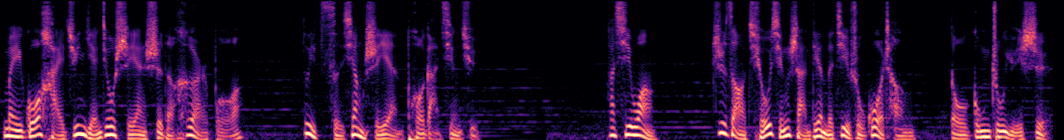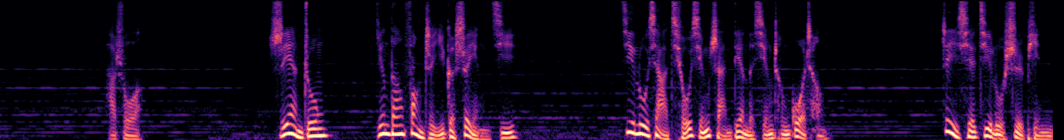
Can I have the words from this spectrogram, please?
美国海军研究实验室的赫尔伯对此项实验颇感兴趣。他希望制造球形闪电的技术过程都公诸于世。他说：“实验中应当放置一个摄影机，记录下球形闪电的形成过程。这些记录视频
